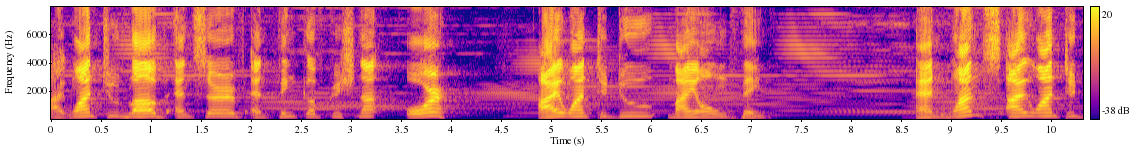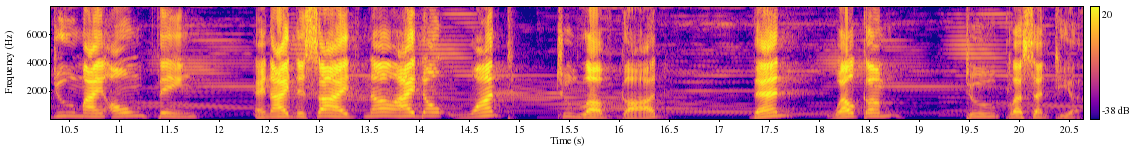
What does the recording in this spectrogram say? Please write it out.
I want to love and serve and think of Krishna, or I want to do my own thing. And once I want to do my own thing and I decide, no, I don't want to love God, then welcome to Placentia.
